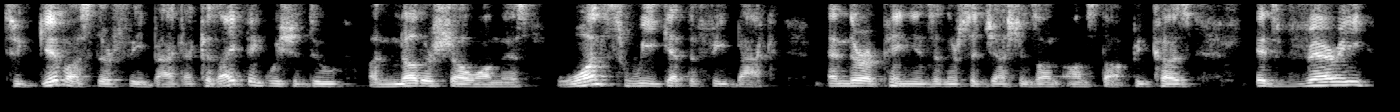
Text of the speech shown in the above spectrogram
to give us their feedback because I think we should do another show on this once we get the feedback and their opinions and their suggestions on on stuff because it's very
